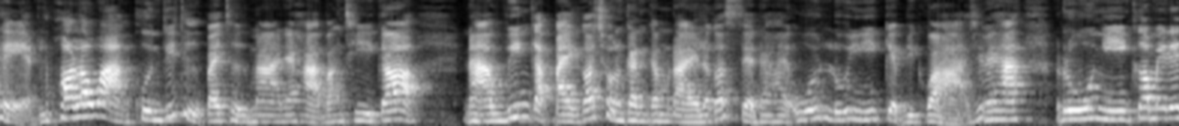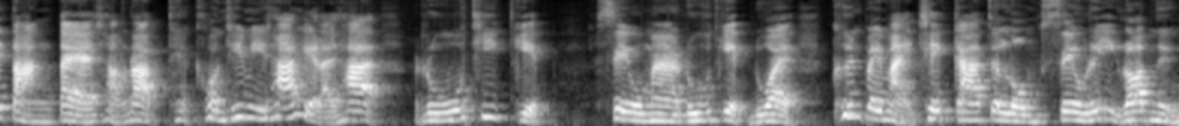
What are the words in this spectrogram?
เทรด เพราะระหว่างคุณที่ถือไปถือมาเนี่ยค่ะ บางทีก็นะวิ่งกลับไปก็ชนกันกำไรแล้วก็เสียดายอุ้ยรู้อย่างนี้เก็บดีกว่าใช่ไหมคะรู้งี้ก็ไม่ได้ตังค์แต่สำหรับคนที่มีท่าเทรดหลายท่ารู้ที่เก็บ เซลล์มารู้เก็บด้วย ขึ้นไปใหม่เช็คกราฟจะลงเซลล์ได้อีกรอบหนึ่ง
